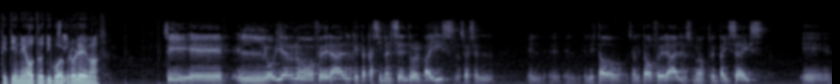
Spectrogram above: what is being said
que tiene otro tipo de problemas. Sí, eh, el gobierno federal, que está casi en el centro del país, o sea, es el, el, Estado, o sea, el Estado federal, es uno de los 36 eh,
